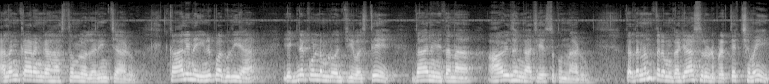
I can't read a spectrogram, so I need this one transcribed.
అలంకారంగా హస్తంలో ధరించాడు. కాలిన ఇనుప గుదియ యజ్ఞకుండంలోంచి వస్తే దానిని తన ఆయుధంగా చేసుకున్నాడు. తదనంతరం గజాసురుడు ప్రత్యక్షమై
